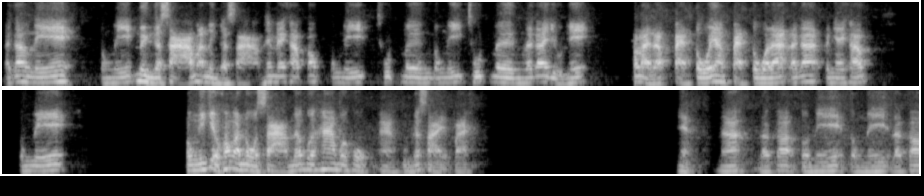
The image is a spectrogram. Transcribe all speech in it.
แล้วก็ตรงนี้ตรงนี้หนึ่งกับสามอะหนึ่งกับสามใช่ไหมครับก็ตรงนี้ชุดหนึ่งตรงนี้ชุดหนึ่งแล้วก็อยู่นี้เท่าไหร่แล้วแปดตัวอย่างแปดตัวแล้วแล้วก็เป็นไงครับ ตรงนี้ ตรงนี้เกี่ยวข้องกับโหนดสามนะเบอร์ห้าเบอร์หกอะคุณก็ใส่ไป เนี่ยนะ แล้วก็ตัวนี้ตรงนี้แล้วก็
